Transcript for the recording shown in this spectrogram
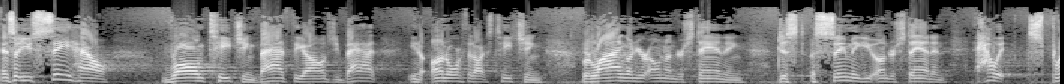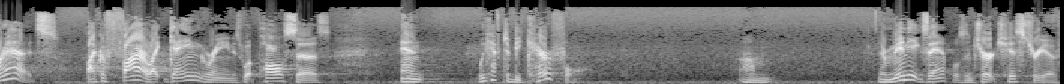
And so you see how wrong teaching, bad theology, bad, you know, unorthodox teaching, relying on your own understanding, just assuming you understand, and how it spreads like a fire, like gangrene, is what Paul says. And we have to be careful. Um, there are many examples in church history of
